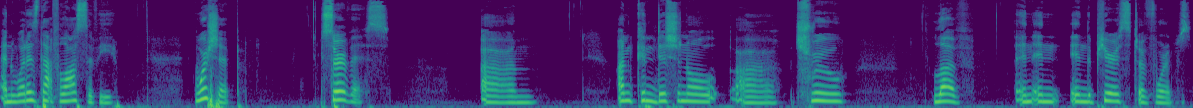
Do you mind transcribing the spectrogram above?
And what is that philosophy? Worship. Service. Um, unconditional uh, true love in in in the purest of forms.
